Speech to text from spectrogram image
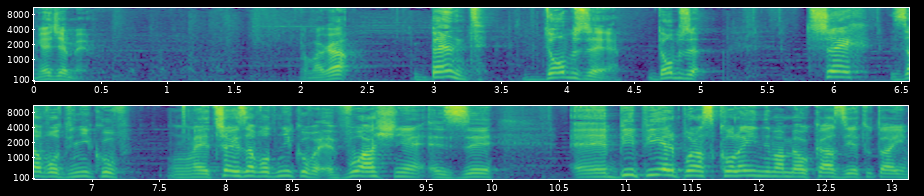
Jedziemy. Uwaga. Bend. Dobrze, dobrze. Trzech zawodników, e, trzech zawodników właśnie z e, BPL po raz kolejny mamy okazję tutaj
